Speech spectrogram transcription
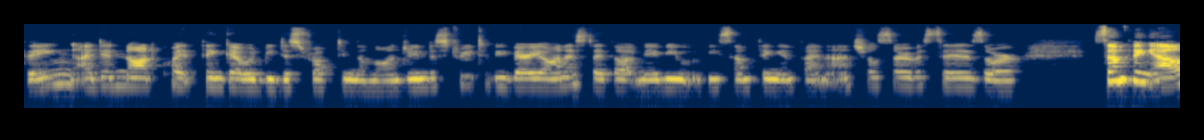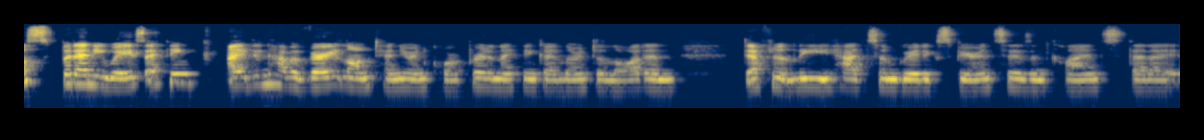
thing. I did not quite think I would be disrupting the laundry industry, to be very honest. I thought maybe it would be something in financial services or something else. But, anyways, I think I didn't have a very long tenure in corporate, and I think I learned a lot and definitely had some great experiences and clients that I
